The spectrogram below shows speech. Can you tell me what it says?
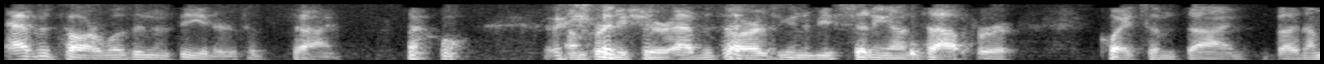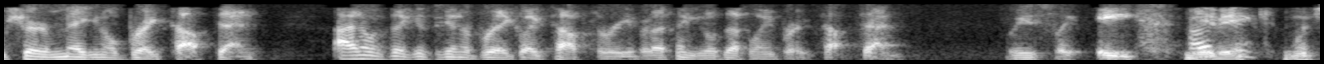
Avatar wasn't in theaters at the time. I'm pretty sure Avatar is going to be sitting on top for quite some time. But I'm sure Megan will break top ten. I don't think it's going to break like top three, but I think it'll definitely break top ten. At least like eight, I maybe. think- which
